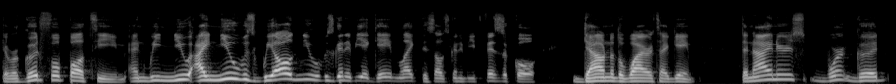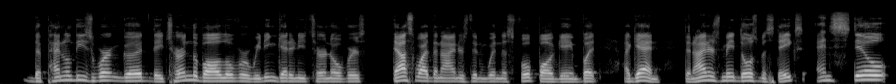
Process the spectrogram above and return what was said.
They're a good football team. And we knew, I knew it was, we all knew it was going to be a game like this. I was going to be physical, down to the wire type game. The Niners weren't good. The penalties weren't good. They turned the ball over. We didn't get any turnovers. That's why the Niners didn't win this football game. But again, the Niners made those mistakes and still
